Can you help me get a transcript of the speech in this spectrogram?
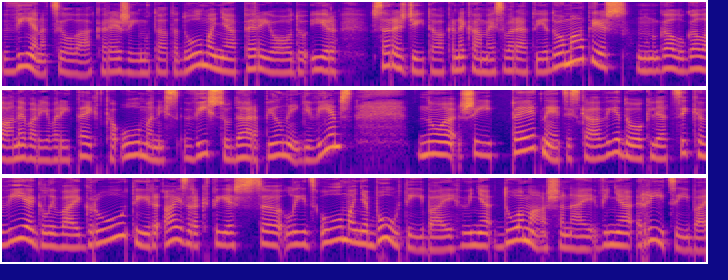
viena cilvēka režīmu, tātad ulmaņa periodu, ir sarežģītāka nekā mēs varētu iedomāties, un galu galā nevar jau arī teikt, ka ulmanis visu dara pilnīgi viens. No šī pētnieciskā viedokļa, cik viegli vai grūti ir aizrakties līdz ulmaņa būtībai, viņa domāšanai, viņa rīcībai.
